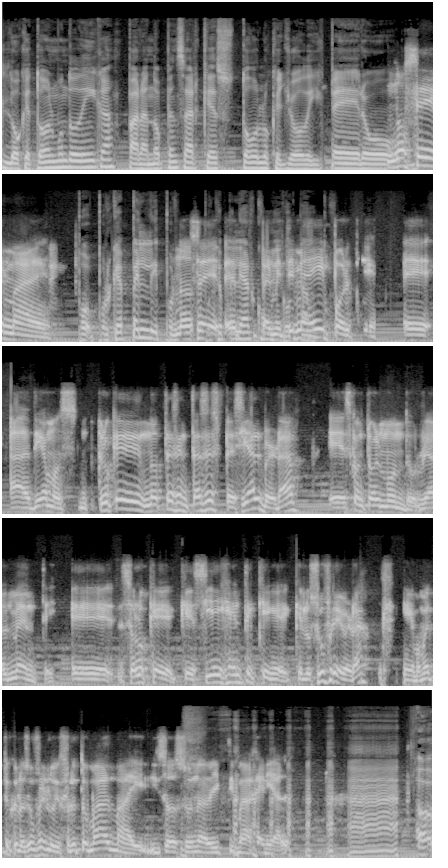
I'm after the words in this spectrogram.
lo que todo el mundo diga para no pensar que es todo lo que yo digo. Pero. No sé, Mae. ¿Por, qué, no sé, eh, pelear con Permíteme ahí porque, eh, ah, digamos, creo que no te sentás especial, ¿verdad? es con todo el mundo, realmente. Eh, solo que, que sí hay gente que, que, lo sufre, ¿verdad? En el momento que lo sufre lo disfruto más, Mae, y sos una víctima genial. Oh,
